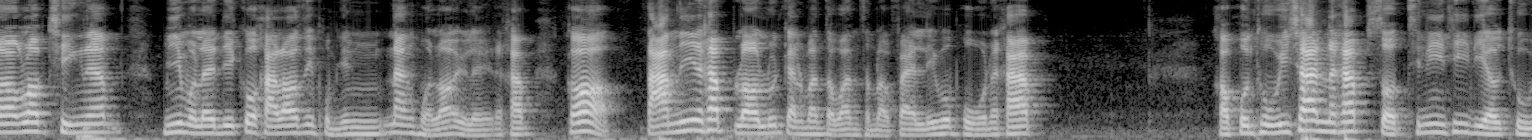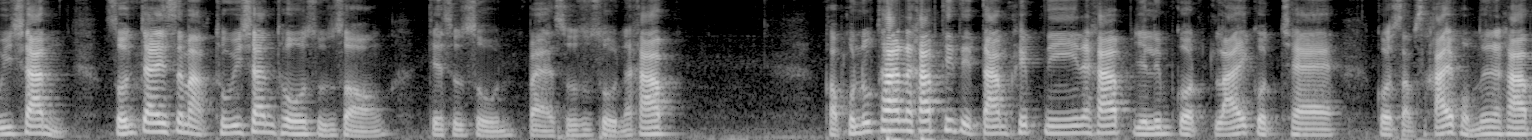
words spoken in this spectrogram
รองรอบชิงนะครับ มีหมดเลยดิโก้คาร์ลอสนี่ผมยังนั่งหัวเราะอยู่เลยนะครับ ก็ตามนี้นะครับ รอลุ้นกันวันต่อวันสำหรับแฟนลิเวอร์พูลนะครับขอบคุณทูวิชั่นนะครับ สดที่นี่ที่เดียวทูวิชั่นสนใจสมัครทูวิชั่นโทร 02 700 8000 นะครับ ขอบคุณทุกท่านนะครับที่ติดตามคลิปนี้นะครับ อย่าลืมกดไลค์กดแชร์ กด Subscribe ผมด้วยนะครับ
